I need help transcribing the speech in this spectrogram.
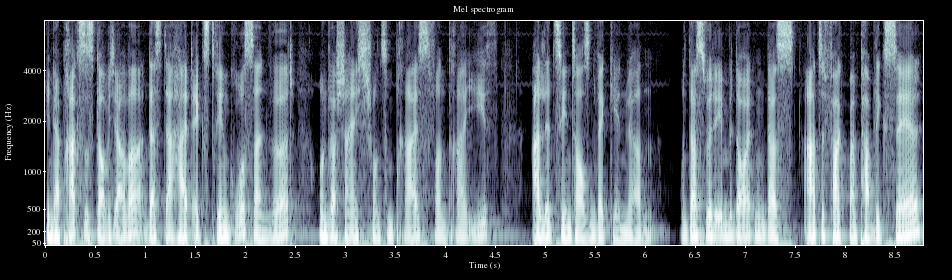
In der Praxis glaube ich aber, dass der Hype extrem groß sein wird und wahrscheinlich schon zum Preis von 3 ETH alle 10.000 weggehen werden. Und das würde eben bedeuten, dass Artefakt beim Public Sale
